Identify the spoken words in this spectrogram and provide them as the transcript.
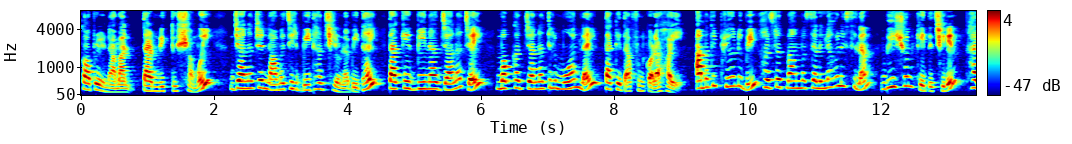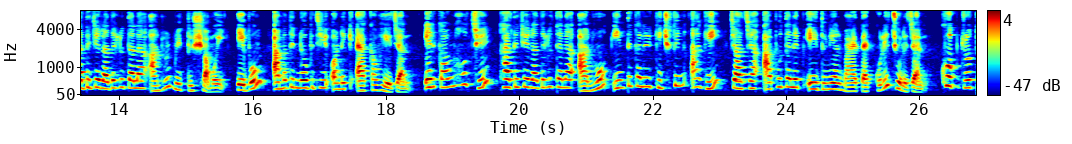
কবরে নামান। তার মৃত্যুর সময় জানাজার নামাজের বিধান ছিল না বিধায় তাকে বিনা জানাজায় মক্কার জান্নাতুল মোয়াল্লায় তাকে দাফন করা হয়। আমাদের প্রিয় নবী হজরত মোহাম্মদ সাল্লাহ আলাইসাল্লাম ভীষণ কেঁদেছিলেন খাদিজা রাদালুতালা আনহুর মৃত্যুর সময় এবং আমাদের নবীজি অনেক একা হয়ে যান। এর কারণ হচ্ছে খাদিজা রাদালুতালা আনহু ইন্তেকালের কিছুদিন আগেই চাচা আবু তালেব এই দুনিয়ার মায়া ত্যাগ করে চলে যান। খুব দ্রুত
